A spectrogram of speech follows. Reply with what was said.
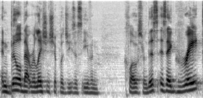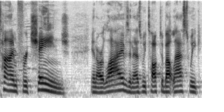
and build that relationship with Jesus even closer. This is a great time for change in our lives. And as we talked about last week,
